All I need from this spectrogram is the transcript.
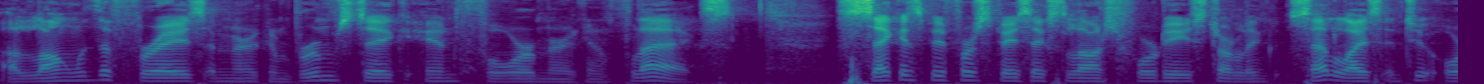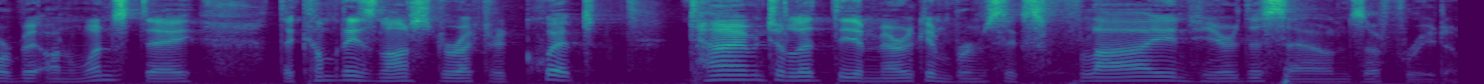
along with the phrase American broomstick and four American flags. Seconds before SpaceX launched 48 Starlink satellites into orbit on Wednesday, the company's launch director quipped, Time to let the American broomsticks fly and hear the sounds of freedom.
